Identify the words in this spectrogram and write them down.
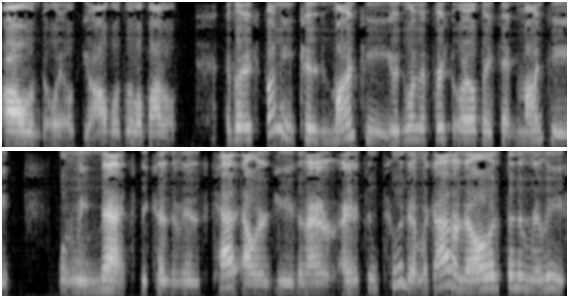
all of the oils, you know, all those little bottles. But it's funny because Monty, it was one of the first oils I sent Monty when we met because of his cat allergies, and I, I just intuited, I'm like, I don't know, let's send him release.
